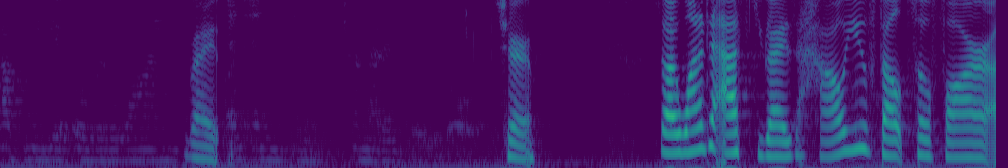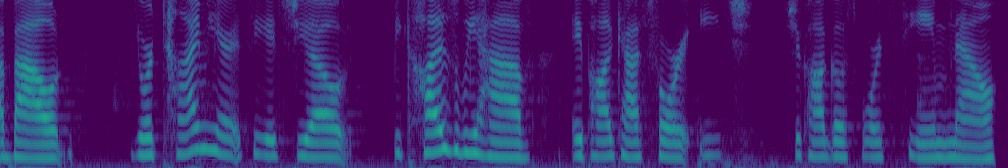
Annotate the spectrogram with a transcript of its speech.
how can you get over the line Right. and, and, and turn that into a result. Sure. So I wanted to ask you guys how you felt so far about your time here at CHGO because we have a podcast for each Chicago sports team now.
